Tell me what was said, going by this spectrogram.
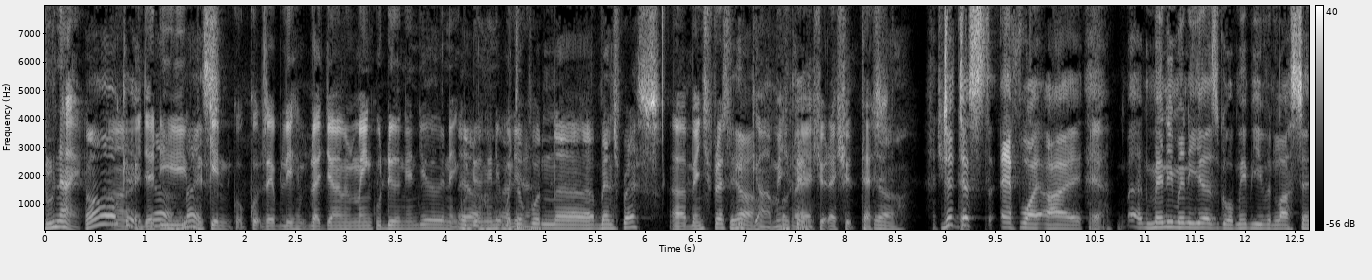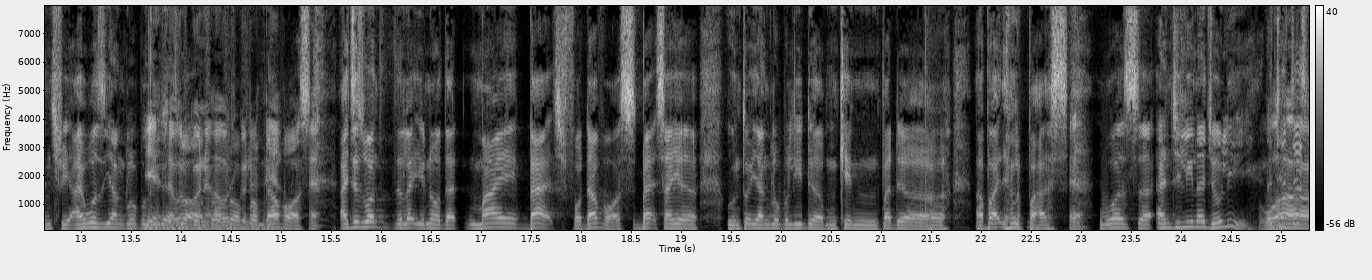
Brunei. Oh, okay. Uh, jadi yeah, nice. mungkin kok saya boleh belajar main kuda dengan dia, naik kuda yeah. dengan dia boleh. Ataupun uh, bench press. Uh, bench press. Yeah. Uh, bench okay. press. I should I should test. Yeah. Just, just FYI, yeah. Uh, many many years ago, maybe even last century, I was a young global yes, leader as well gonna, from, from, from Davos. Yeah, yeah. I just wanted to let you know that my batch for Davos, batch saya untuk young global leader mungkin pada abad yang lepas was uh, Angelina Jolie. Wow. Just, just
